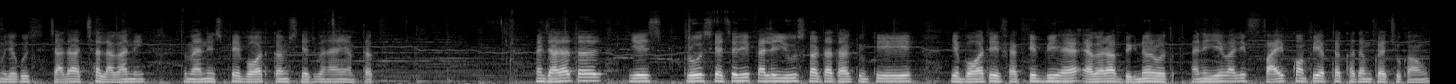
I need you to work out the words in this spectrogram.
मुझे कुछ ज़्यादा अच्छा लगा नहीं। तो मैंने इस पर बहुत कम स्केच बनाए हैं अब तक। मैं ज़्यादातर ये प्रो स्केचर ही पहले यूज़ करता था क्योंकि ये बहुत ही इफ़ेक्टिव भी है। अगर आप बिगनर हो तो मैंने ये वाली फ़ाइव कॉपी अब तक ख़त्म कर चुका हूँ।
